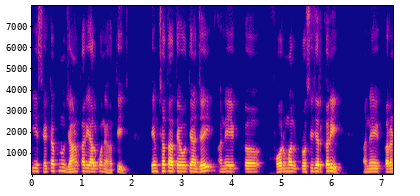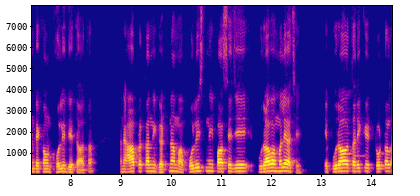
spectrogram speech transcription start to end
એ સેટઅપનું જાણકારી આ લોકોને હતી જ. તેમ છતાં તેઓ ત્યાં જઈ અને એક ફોર્મલ પ્રોસિજર કરી અને કરંટ એકાઉન્ટ ખોલી દેતા હતા. અને આ પ્રકારની ઘટનામાં પોલીસની પાસે જે પુરાવા મળ્યા છે, એ પુરાવા તરીકે ટોટલ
